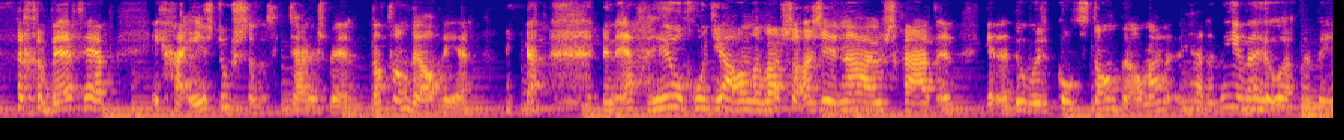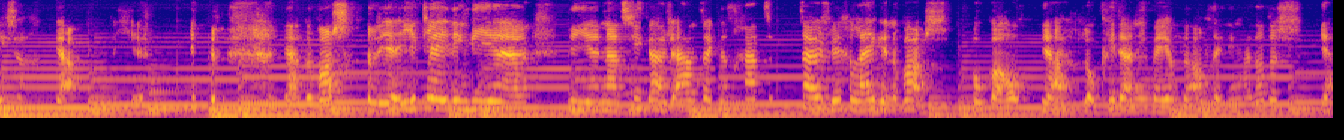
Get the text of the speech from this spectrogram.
gewerkt heb, ik ga eerst douchen als ik thuis ben. Dat dan wel weer. Ja. En echt heel goed je handen wassen als je naar huis gaat. En ja, dat doen we constant wel. Maar ja, daar ben je wel heel erg mee bezig. Ja, dat je, ja de was, je, je kleding die je, die je naar het ziekenhuis aantrekt, dat gaat thuis weer gelijk in de was. Ook al ja, loop je daar niet mee op de afdeling. Maar dat is, ja,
